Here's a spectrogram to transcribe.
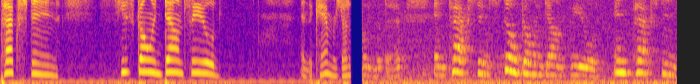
Paxton. He's going downfield. And the camera's out of the What the heck? And Paxton's still going downfield. And Paxton,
